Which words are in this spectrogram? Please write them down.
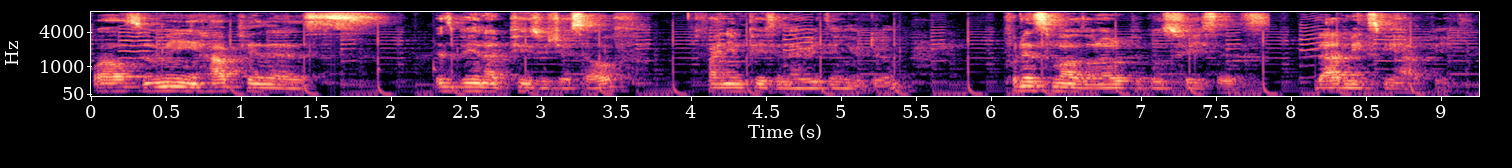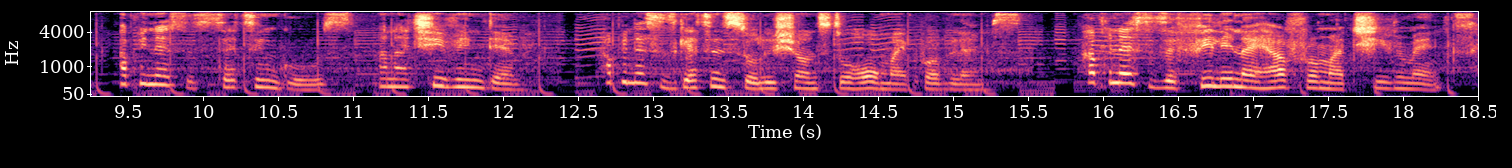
Well, to me, happiness is being at peace with yourself, finding peace in everything you do, putting smiles on other people's faces. That makes me happy. happiness is setting goals and achieving them. Happiness is getting solutions to all my problems. Happiness is a feeling I have from achievement.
